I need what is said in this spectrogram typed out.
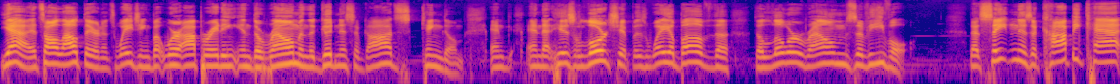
yeah, it's all out there and it's waging, but we're operating in the realm and the goodness of God's kingdom. And and that his lordship is way above the, the lower realms of evil. That Satan is a copycat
